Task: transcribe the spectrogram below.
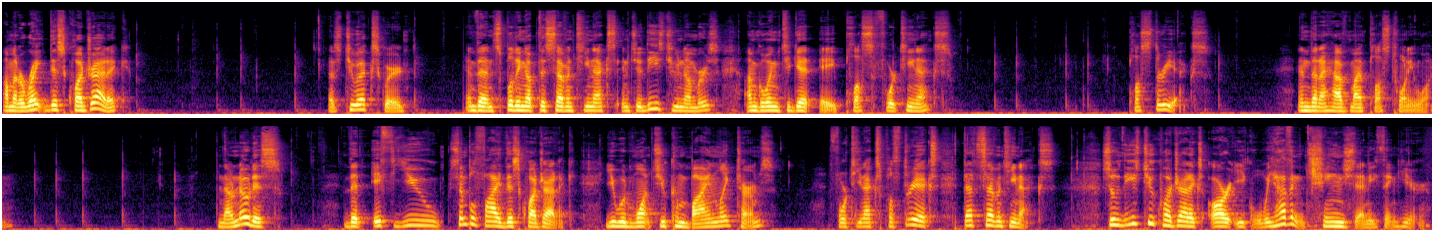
I'm going to write this quadratic as 2x squared. And then splitting up the 17x into these two numbers, I'm going to get a plus 14x plus 3x. And then I have my plus 21. Now notice that if you simplify this quadratic, you would want to combine like terms. 14x plus 3x, that's 17x. So these two quadratics are equal. We haven't changed anything here.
